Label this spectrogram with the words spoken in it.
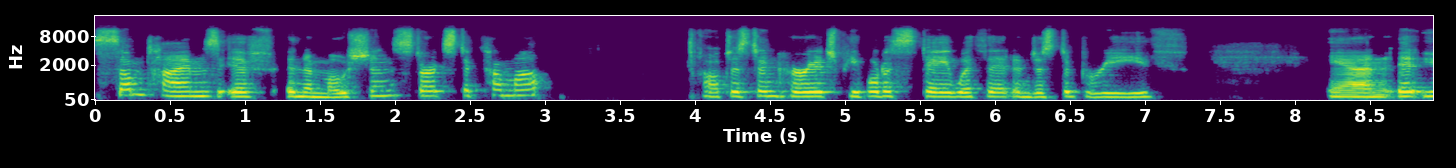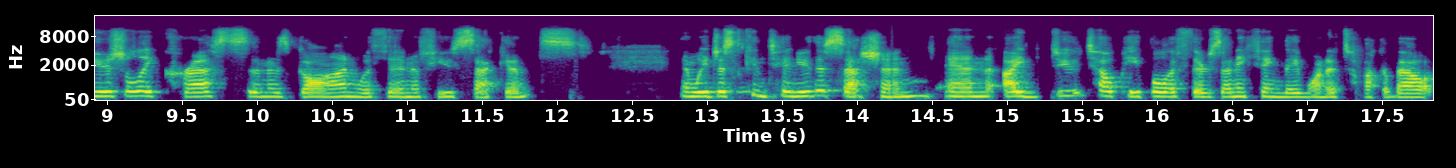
sometimes if an emotion starts to come up, I'll just encourage people to stay with it and just to breathe. And it usually crests and is gone within a few seconds and we just continue the session. And I do tell people if there's anything they want to talk about,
